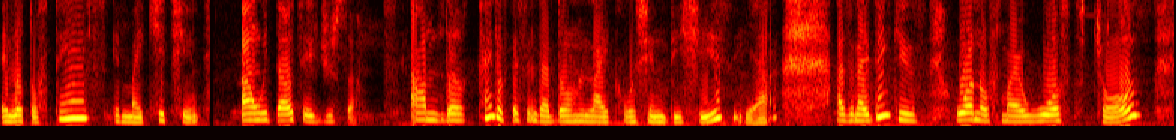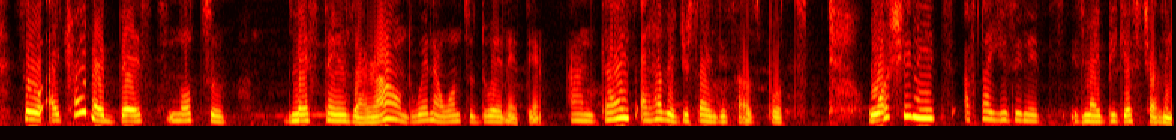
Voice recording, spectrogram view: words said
a lot of things in my kitchen and without a juicer. I'm the kind of person that don't like washing dishes yeah. As in i think is one of my worst chores. So i try my best not to mess things around when i want to do anything and guys i have a juicer in this house but washing it after using it is my biggest challenge.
